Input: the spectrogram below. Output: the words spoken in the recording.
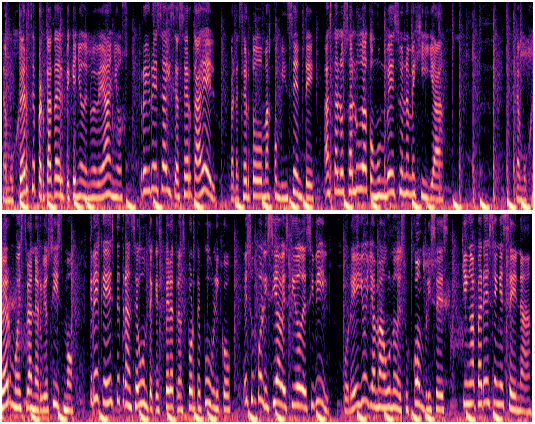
La mujer se percata del pequeño de nueve años, regresa y se acerca a él para hacer todo más convincente, hasta lo saluda con un beso en la mejilla. La mujer muestra nerviosismo, cree que este transeúnte que espera transporte público es un policía vestido de civil, por ello llama a uno de sus cómplices, quien aparece en escena.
